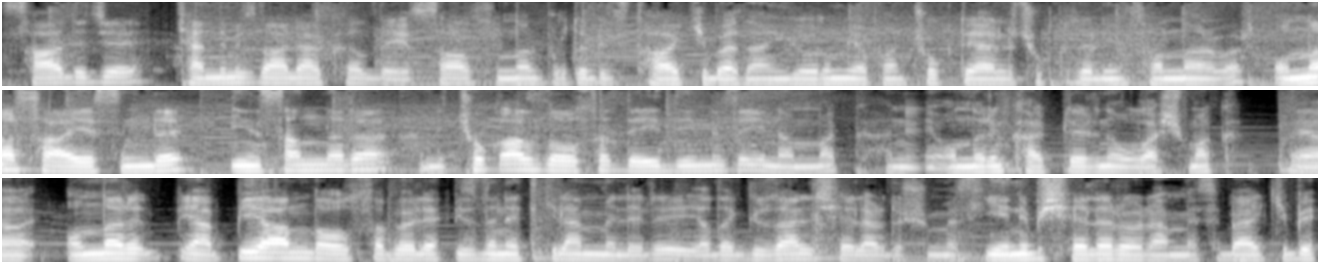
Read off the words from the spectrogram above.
sadece kendimizle alakalı değil. Sağ olsunlar burada bizi takip eden, yorum yapan çok değerli, çok güzel insanlar var. Onlar sayesinde insanlara hani çok az da olsa değdiğimize inanmak, hani onların kalplerine ulaşmak veya onları ya bir anda olsa böyle bizden etkilenmeleri ya da güzel şeyler düşünmesi, yeni bir şeyler öğrenmesi, belki bir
